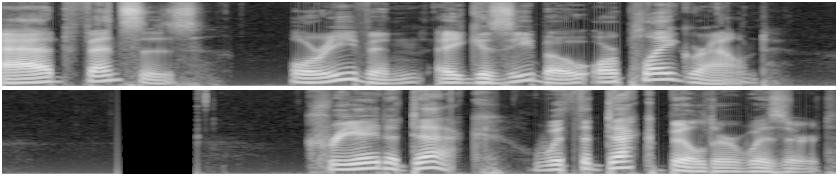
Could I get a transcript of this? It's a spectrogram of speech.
Add fences, or even a gazebo or playground. Create a deck with the Deck Builder wizard.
